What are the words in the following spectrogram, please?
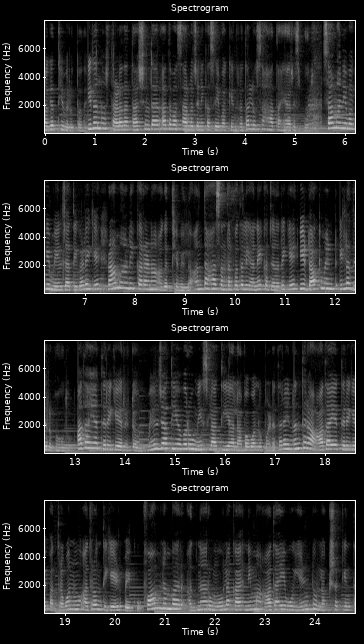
ಅಗತ್ಯವಿರುತ್ತದೆ. ಇದನ್ನು ಸ್ಥಳದ ತಹಶೀಲ್ದಾರ್ ಅಥವಾ ಸಾರ್ವಜನಿಕ ಸೇವಾ ಕೇಂದ್ರದಲ್ಲೂ ಸಹ ತಯಾರಿಸಬಹುದು. ಸಾಮಾನ್ಯವಾಗಿ ಮೇಲ್ಜಾತಿಗಳಿಗೆ ಪ್ರಾಮಾಣೀಕರಣ ಅಗತ್ಯವಿಲ್ಲ. ಅಂತಹ ಸಂದರ್ಭದಲ್ಲಿ ಅನೇಕ ಜನರಿಗೆ ಈ ಡಾಕ್ಯುಮೆಂಟ್ ಇಲ್ಲದಿರಬಹುದು. ಆದಾಯ ತೆರಿಗೆ ರಿಟರ್ನ್. ಮೇಲ್ಜಾತಿಯವರು ಮೀಸಲಾತಿಯ ಲಾಭವನ್ನು ಪಡೆದರೆ ನಂತರ ಆದಾಯ ತೆರಿಗೆ ಪತ್ರವನ್ನು ಅದರೊಂದಿಗೆ ಇಡಬೇಕು. ಫಾರ್ಮ್ ನಂಬರ್ ಹದಿನಾರು ಮೂಲಕ ನಿಮ್ಮ ಆದಾಯವು ಎಂಟು ಲಕ್ಷಕ್ಕಿಂತ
